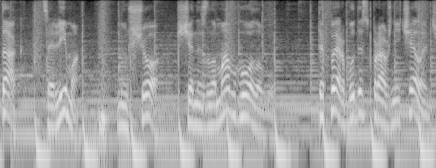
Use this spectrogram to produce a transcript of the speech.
Так, це Ліма. Ну що, ще не зламав голову? Тепер буде справжній челендж.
